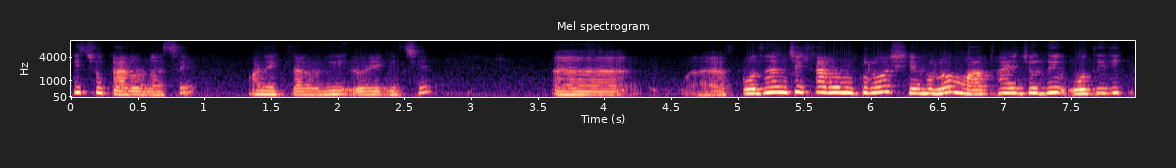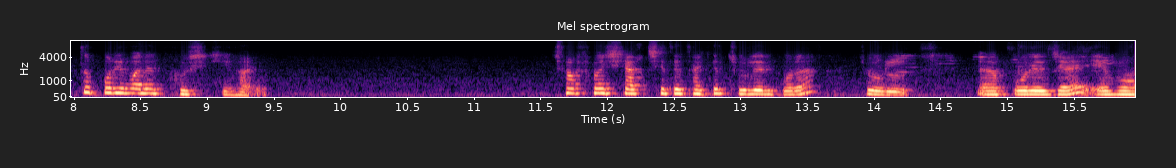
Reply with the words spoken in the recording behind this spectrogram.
কিছু কারণ আছে অনেক কারণই রয়ে গেছে। প্রধান যে কারণগুলো, সে হলো মাথায় যদি অতিরিক্ত পরিমাণে খুশকি হয়, সবসময় স্যাঁতসেঁতে থাকে, চুলের গোড়া, চুল পড়ে যায় এবং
